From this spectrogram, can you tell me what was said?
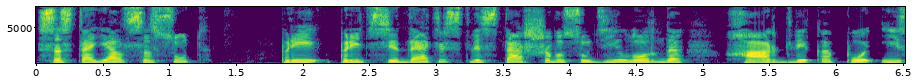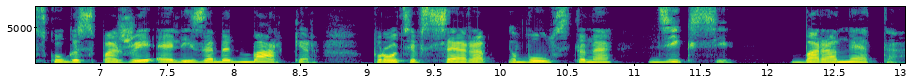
состоялся суд при председательстве старшего судьи лорда Хардвика по иску госпожи Элизабет Баркер против сэра Вулстона Дикси, баронета,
